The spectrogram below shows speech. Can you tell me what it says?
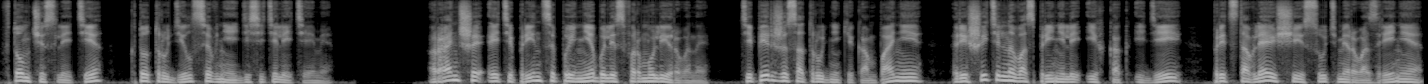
в том числе те, кто трудился в ней десятилетиями. Раньше эти принципы не были сформулированы, теперь же сотрудники компании решительно восприняли их как идеи, представляющие суть мировоззрения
